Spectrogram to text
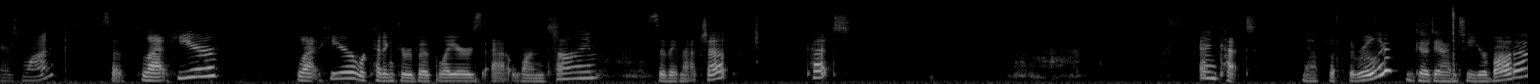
There's one. So flat here, flat here. We're cutting through both layers at one time so they match up. Cut. And cut. Now flip the ruler, go down to your bottom.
